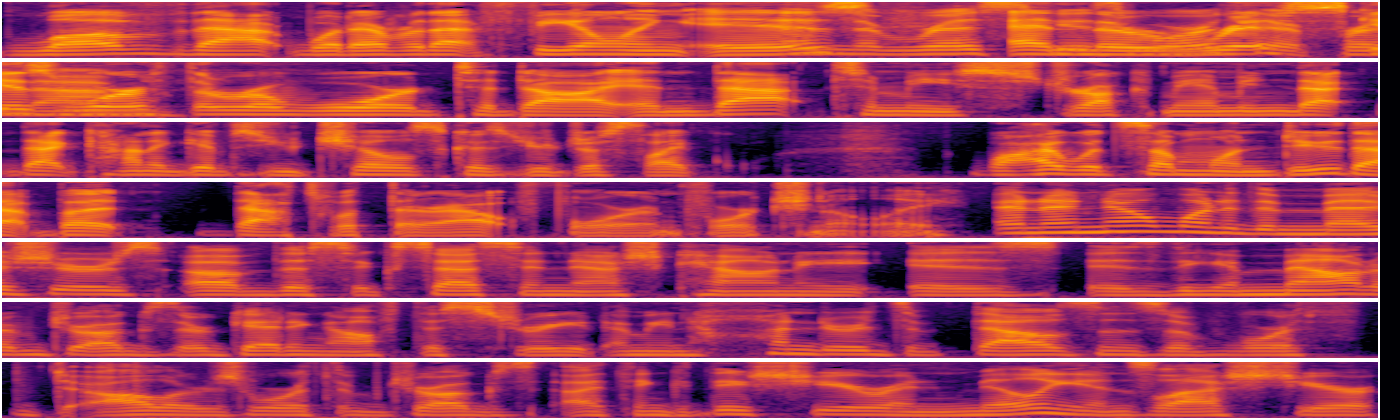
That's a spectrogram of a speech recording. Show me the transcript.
love that whatever that feeling is And the risk and is the worth risk is worth the reward to die and that to me struck me i mean that that kind of gives you chills because you're just like why would someone do that but that's what they're out for unfortunately And I know one of the measures of the success in Nash County is is the amount of drugs they're getting off the street. I mean, hundreds of thousands of worth dollars worth of drugs. I think this year and millions last year.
